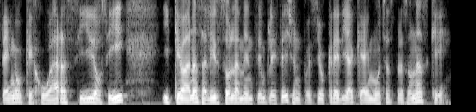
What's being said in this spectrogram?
tengo que jugar sí o sí y que van a salir solamente en PlayStation. Pues yo creería que hay muchas personas que,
